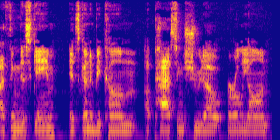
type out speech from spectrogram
I think this game it's going to become a passing shootout early on.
